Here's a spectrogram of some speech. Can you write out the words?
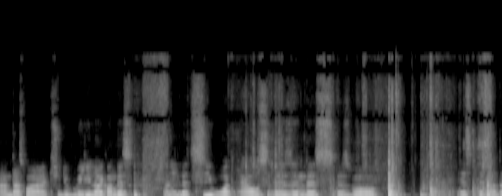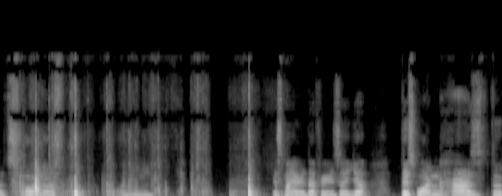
and that's what I actually really like on this and let's see what else is in this as well is this not the China अनि यसमा हेर्दाखेरि चाहिँ yeah this one has the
